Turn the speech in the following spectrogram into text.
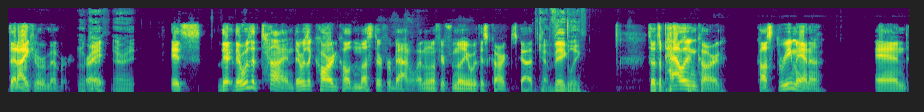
that I can remember. Okay. Right. All right. It's there. There was a time. There was a card called Muster for Battle. I don't know if you're familiar with this card, Scott. Vaguely. So it's a paladin card. Costs three mana, and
